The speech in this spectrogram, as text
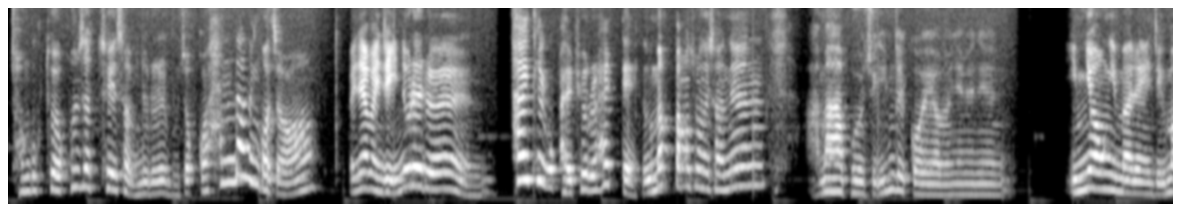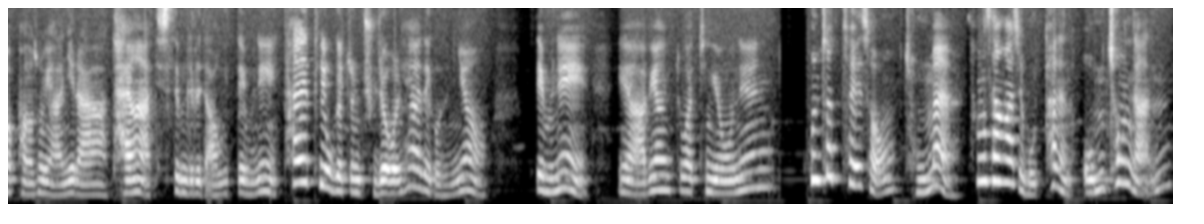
전국 투어 콘서트에서 이 노래를 무조건 한다는 거죠. 왜냐면 이제 이 노래를 타이틀곡 발표를 할 때 음악 방송에서는 아마 보여주기 힘들 거예요. 왜냐면은 임영웅이만의 이제 음악 방송이 아니라 다양한 아티스트들이 나오기 때문에 타이틀곡에 좀 주력을 해야 되거든요. 때문에 예, 아비앙토 같은 경우는 콘서트에서 정말 상상하지 못하는 엄청난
